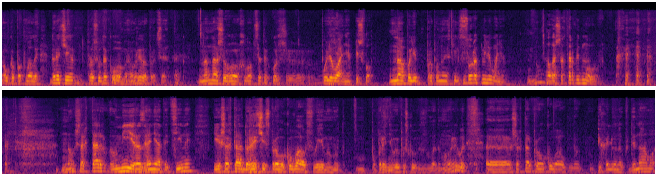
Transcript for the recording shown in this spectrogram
око поклали. До речі, про Судакова ми говорили про це. Так. На нашого хлопця також е, Полювання пішло. Наполі пропонує скільки? 40 мільйонів. Ну, Але Шахтар відмовив. Ну, Шахтар вміє розганяти ціни. І Шахтар, до речі, спровокував своїми ми попередньому випуску з Владом говорили. е, Шахтар провокував ну, піхальонок в Динамо.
